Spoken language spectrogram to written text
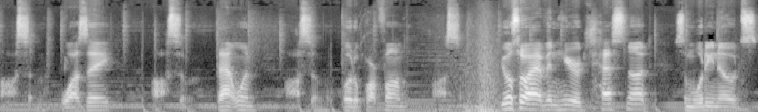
awesome. Boisée, awesome. That one, awesome. Eau de Parfum, awesome. You also have in here chestnut, some woody notes,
